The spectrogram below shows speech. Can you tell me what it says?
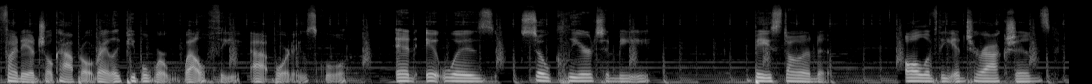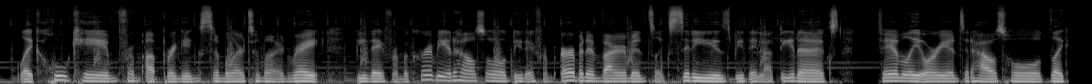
financial capital, right? Like people were wealthy at boarding school. And it was so clear to me based on all of the interactions, like who came from upbringing similar to mine, right? Be they from a Caribbean household, be they from urban environments like cities, be they Latinx, family oriented household, like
